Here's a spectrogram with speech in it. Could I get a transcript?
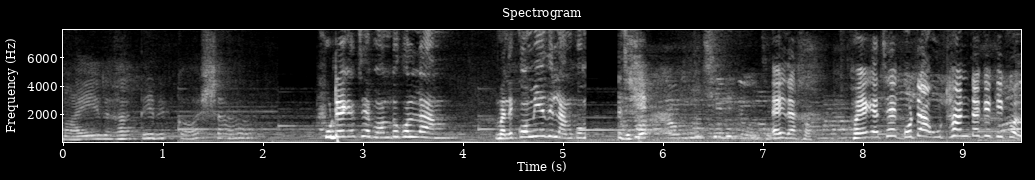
মায়ের হাতের কষা। ফুটে গেছে বন্ধ করলাম। মানে কমিয়ে দিলাম এই দেখো হয়ে গেছে গোটা উঠানটাকে কি কর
